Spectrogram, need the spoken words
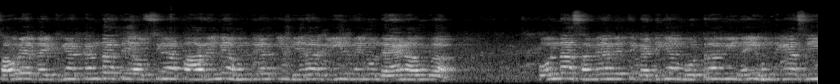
ਸਹੁਰੇ ਬੈਠੀਆਂ ਕੰਧਾਂ ਤੇ ਔਸੀਆਂ ਪਾ ਰਹੀਆਂ ਹੁੰਦੀਆਂ ਕਿ ਮੇਰਾ ਵੀਰ ਮੈਨੂੰ ਲੈਣ ਆਊਗਾ। ਉਹਨਾਂ ਸਮਿਆਂ ਵਿੱਚ ਗੱਡੀਆਂ, ਮੋਟਰਾਂ ਵੀ ਨਹੀਂ ਹੁੰਦੀਆਂ ਸੀ।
